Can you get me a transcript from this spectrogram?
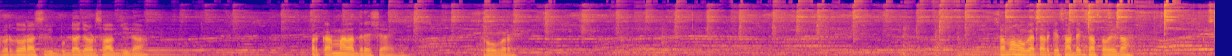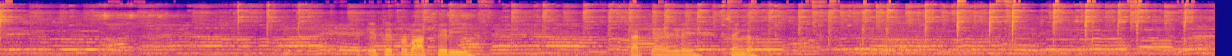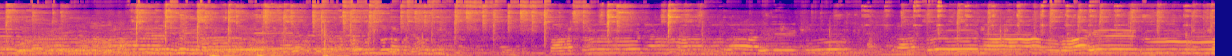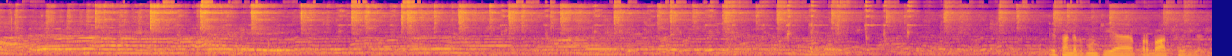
ਗੁਰਦੁਆਰਾ ਸ੍ਰੀ ਬੁੱਢਾ ਜੋੜ ਸਾਹਿਬ ਜੀ ਦਾ ਪ੍ਰਕਰਮਾ ਦਾ ਦ੍ਰਿਸ਼ ਹੈ ਸਰੋਵਰ। ਸਮਾਂ ਹੋ ਗਿਆ ਤੜਕੇ 7:30 ਵਜੇ ਦਾ। ਇੱਥੇ ਪ੍ਰਭਾਤ ਫੇਰੀ ਕਰਕੇ ਜਿਹੜੇ ਸਿੰਘ। ਸੰਗਤ ਪਹੁੰਚੀ ਹੈ ਪ੍ਰਭਾਤ ਫੇਰੀ ਵਾਲੀ।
